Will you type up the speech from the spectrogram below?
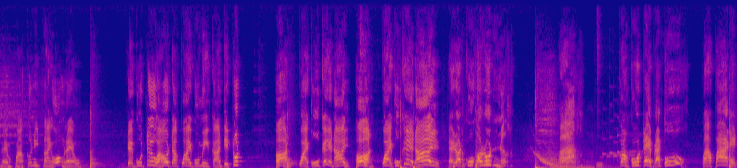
แหลมปากขึ้นนี่ตายโองแล้ว แต่กูจื้อว่าเอาจากควายกูมีการติดจุดฮ่านควายกูแค่ได้ฮ่านควายกูแค่ได้ไอ้รถกูก็รุ่นเนอะฮะกล้องกูเทประตูกว่าป้าเด็ด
